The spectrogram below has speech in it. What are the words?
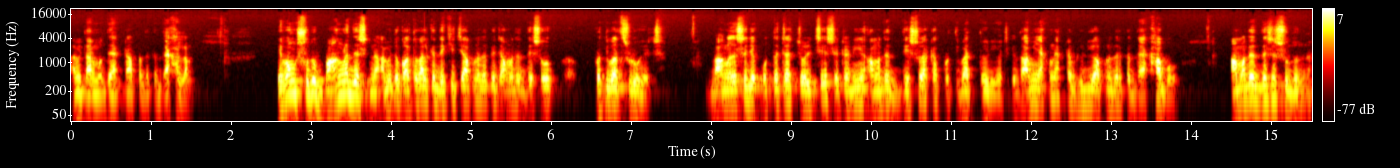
আমি তার মধ্যে একটা আপনাদেরকে দেখালাম। এবং শুধু বাংলাদেশ না, আমি তো গতকালকে দেখিয়েছি আপনাদেরকে যে আমাদের দেশেও প্রতিবাদ শুরু হয়েছে। বাংলাদেশে যে অত্যাচার চলছে, সেটা নিয়ে আমাদের দেশেও একটা প্রতিবাদ তৈরি হয়েছে। কিন্তু আমি এখন একটা ভিডিও আপনাদেরকে দেখাবো। আমাদের দেশে শুধু না,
